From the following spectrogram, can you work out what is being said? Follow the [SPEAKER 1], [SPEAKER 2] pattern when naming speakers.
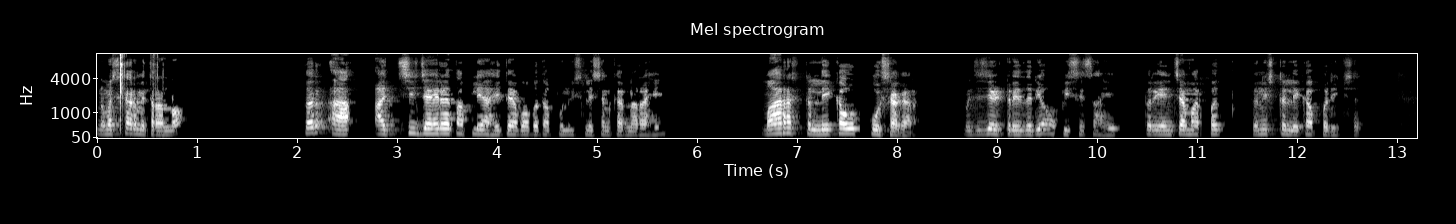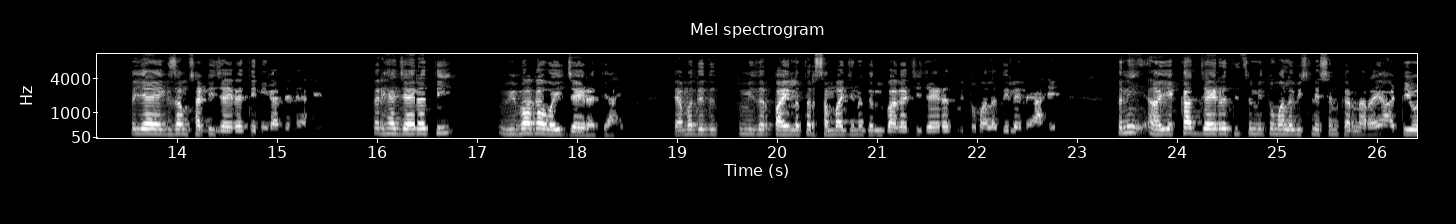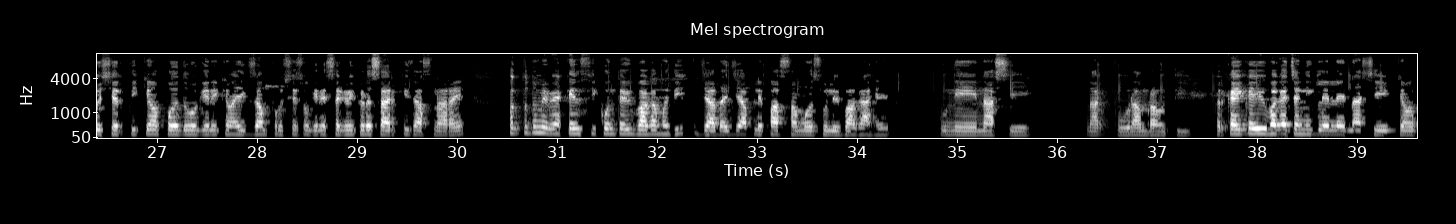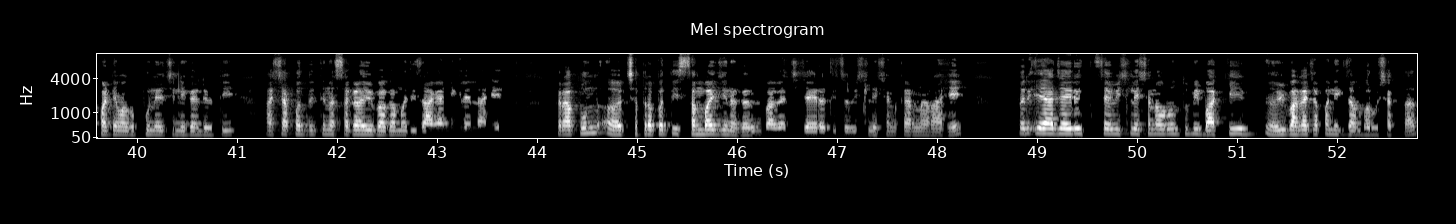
[SPEAKER 1] नमस्कार मित्रांनो. तर आ- आजची जाहिरात आपली आहे त्याबाबत आपण विश्लेषण करणार आहे. महाराष्ट्र लेखा व कोशागार म्हणजे जे ट्रेझरी ऑफिसेस आहेत तर यांच्यामार्फत कनिष्ठ लेखा परीक्षक. तर या एक्झामसाठी जाहिराती निघालेल्या आहेत. तर ह्या जाहिराती विभागावाईज जाहिराती आहेत. त्यामध्ये तुम्ही जर पाहिलं तर संभाजीनगर विभागाची जाहिरात मी तुम्हाला दिलेली आहे. तर एकाच जाहिरातीचं मी तुम्हाला विश्लेषण करणार आहे. अटी व शर्ती किंवा पद वगैरे किंवा एक्झाम प्रोसेस वगैरे सगळीकडे सारखीच असणार आहे. फक्त तुम्ही वॅकन्सी कोणत्या विभागामध्ये ज्यादा जे आपले पाच सहा महसूल विभाग आहेत पुणे नाशिक नागपूर अमरावती तर काही काही विभागाच्या निघलेल्या आहेत. नाशिक किंवा पाठीमागं पुण्याची निघाली होती. अशा पद्धतीनं सगळ्या विभागामध्ये जागा निघलेल्या आहेत. तर आपण छत्रपती संभाजीनगर विभागाची जाहिरातीचं विश्लेषण करणार आहे. तर या जाहिरातीच्या विश्लेषणावरून तुम्ही बाकी विभागाच्या पण एक्झाम भरू शकतात.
